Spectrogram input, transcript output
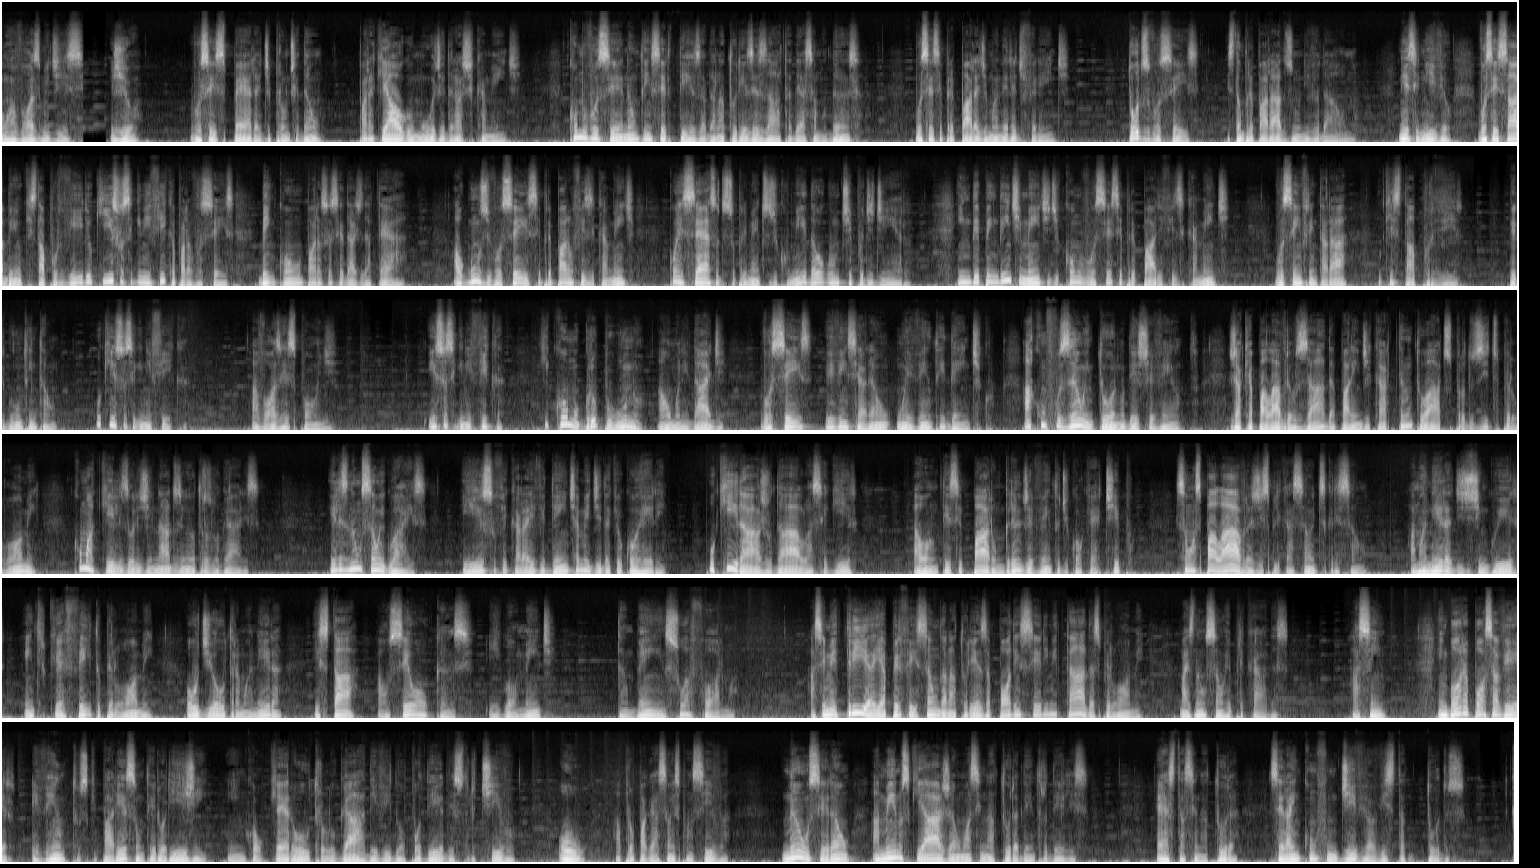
Uma voz me disse: Gil, você espera de prontidão para que algo mude drasticamente. Como você não tem certeza da natureza exata dessa mudança, você se prepara de maneira diferente. Todos vocês estão preparados no nível da alma. Nesse nível, vocês sabem o que está por vir e o que isso significa para vocês, bem como para a sociedade da Terra. Alguns de vocês se preparam fisicamente com excesso de suprimentos de comida ou algum tipo de dinheiro. Independentemente de como você se prepare fisicamente, você enfrentará o que está por vir. Pergunto então: o que isso significa? A voz responde: Isso significa que, como grupo uno à humanidade, vocês vivenciarão um evento idêntico. Há confusão em torno deste evento já que a palavra é usada para indicar tanto atos produzidos pelo homem como aqueles originados em outros lugares. Eles não são iguais, e isso ficará evidente à medida que ocorrerem. O que irá ajudá-lo a seguir, ao antecipar um grande evento de qualquer tipo, são as palavras de explicação e descrição. A maneira de distinguir entre o que é feito pelo homem ou de outra maneira está ao seu alcance e, igualmente, também em sua forma. A simetria e a perfeição da natureza podem ser imitadas pelo homem, mas não são replicadas. Assim, embora possa haver eventos que pareçam ter origem em qualquer outro lugar devido ao poder destrutivo ou à propagação expansiva, não o serão a menos que haja uma assinatura dentro deles. Esta assinatura será inconfundível à vista de todos.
